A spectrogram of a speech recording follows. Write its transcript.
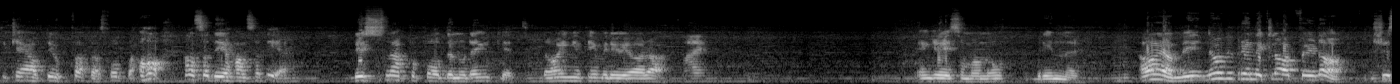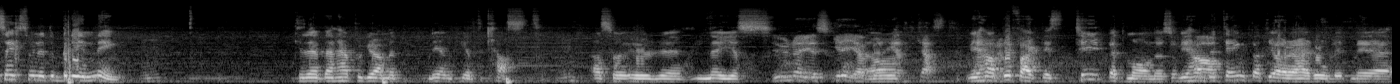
det kan ju alltid uppfattas. Folk bara ah, han sa det och han sa det. Lyssna på podden ordentligt. Det har ingenting med det att göra. Nej. En grej som man brinner. Mm. Ja, ja, vi, nu har vi brunnit klart för idag. 26 minuter brinning. Mm. Det här programmet blev helt kast. Mm. Alltså ur eh, nöjes... Ur nöjesgrejer Ja. blev helt kast. Vi hade faktiskt typ ett manus och vi hade Ja. tänkt att göra det här roligt med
